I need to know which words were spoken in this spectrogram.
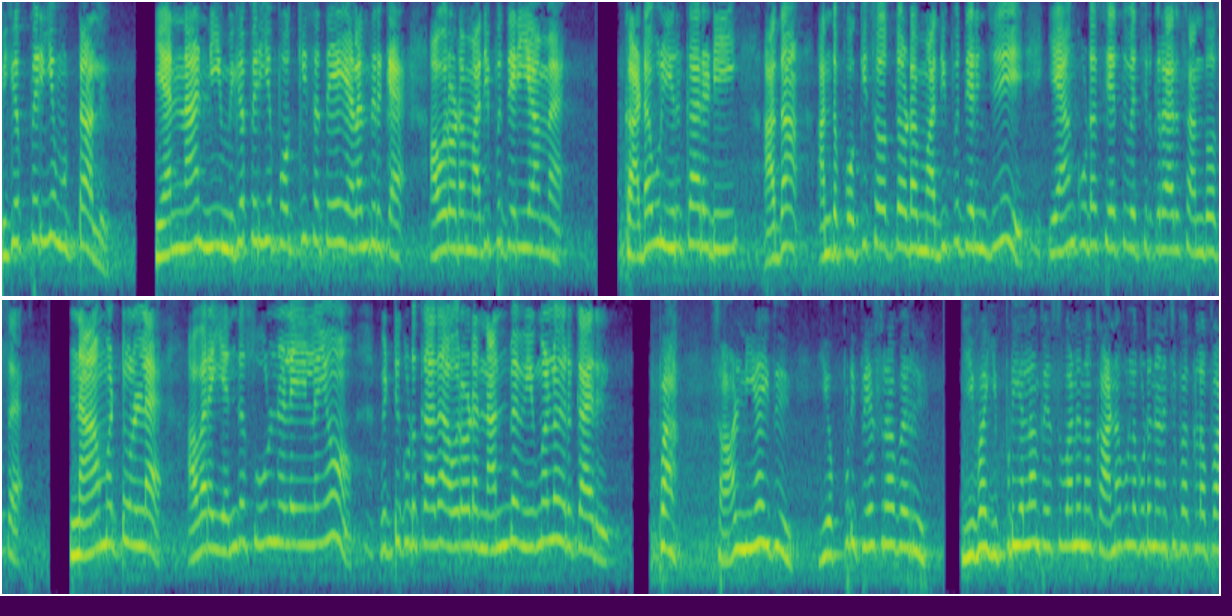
மிகப்பெரிய முட்டாள். ஏன்னா நீ மிகப்பெரிய பொக்கிஷத்தையே இழந்திருக்க அவரோட மதிப்பு தெரியாம. கடவுள் இருக்காருடி. அதான் அந்த பொக்கிசத்தோட மதிப்பு தெரிஞ்சு என் கூட சேர்த்து வச்சிருக்கிறாரு சந்தோஷ. நான் மட்டும் இல்ல அவரை எந்த சூழ்நிலையிலையும் விட்டு கொடுக்காத அவரோட நண்பன் விமலும் இருக்காரு. பா சாலினியா இது? எப்படி பேசுறா பாரு. இவ இப்படி எல்லாம் பேசுவான்னு நான் கனவுல கூட நினைச்சு பார்க்கலப்பா.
